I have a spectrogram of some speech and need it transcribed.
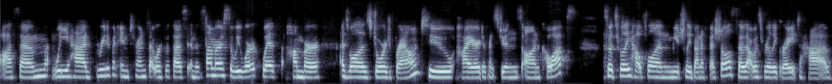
awesome. We had three different interns that worked with us in the summer. So we work with Humber as well as George Brown to hire different students on co-ops. So it's really helpful and mutually beneficial. So that was really great to have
